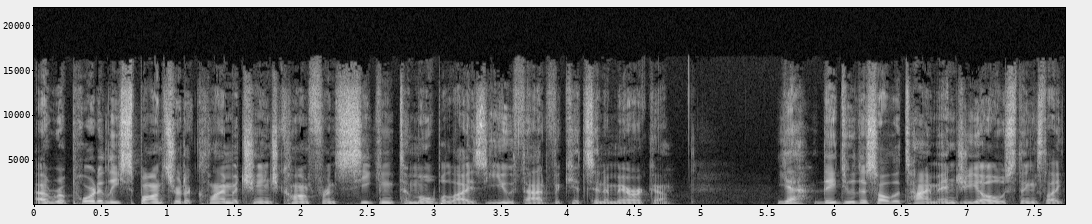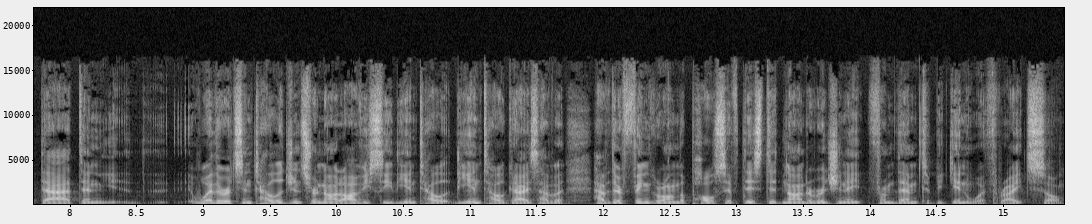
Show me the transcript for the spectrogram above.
uh, reportedly sponsored a climate change conference seeking to mobilize youth advocates in America. Yeah, they do this all the time. NGOs, things like that, and whether it's intelligence or not, obviously the intel the intel guys have a, have their finger on the pulse if this did not originate from them to begin with, right? So,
